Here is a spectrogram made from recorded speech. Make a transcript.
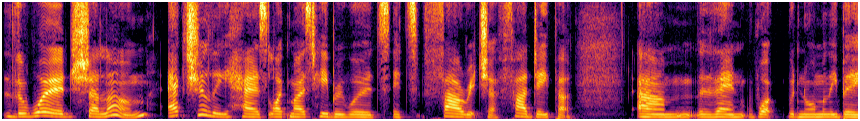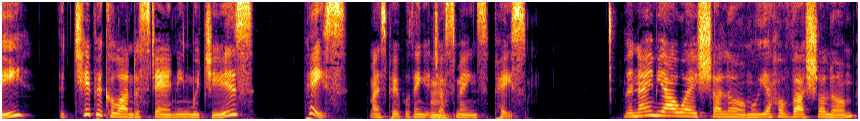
the word shalom actually has, like most Hebrew words, it's far richer, far deeper um, than what would normally be the typical understanding, which is peace. Most people think it just means peace. The name Yahweh Shalom or Yahovah Shalom,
